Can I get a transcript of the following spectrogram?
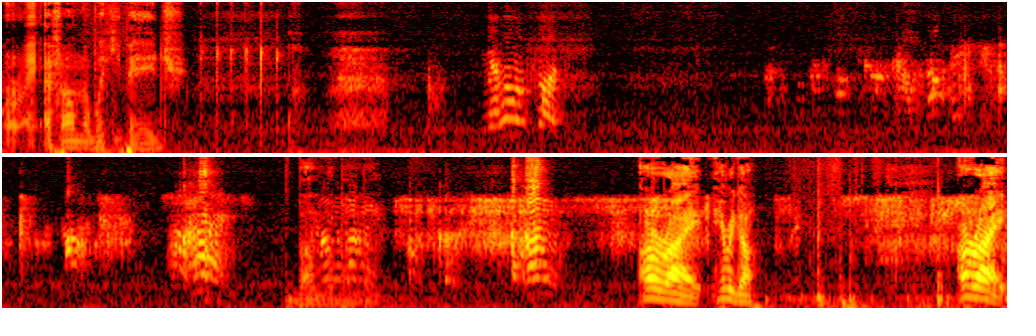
all right, I found the wiki page. Bum, bum, bum. All right, here we go. All right,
